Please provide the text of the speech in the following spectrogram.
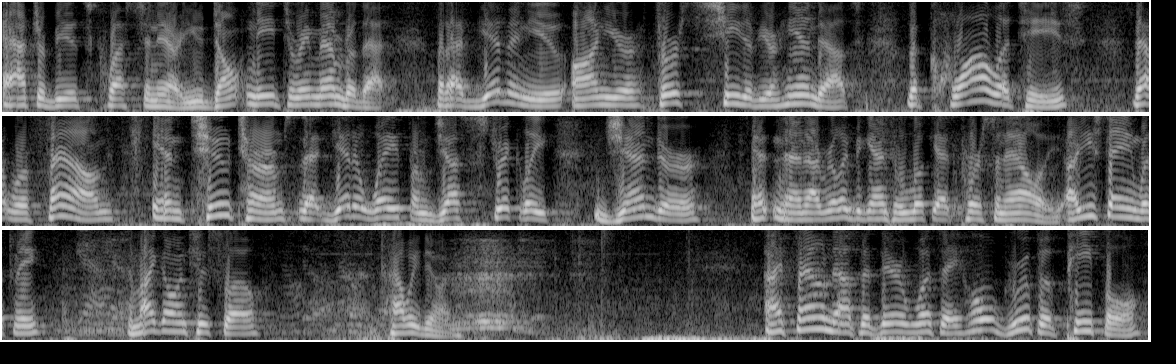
Attributes Questionnaire. You don't need to remember that, but I've given you on your first sheet of your handouts the qualities that were found in two terms that get away from just strictly gender and then I really began to look at personality. Are you staying with me? Yeah. Am I going too slow? How are we doing? I found out that there was a whole group of people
